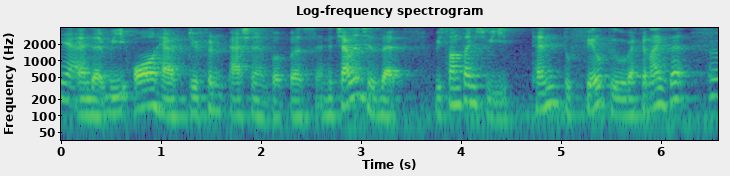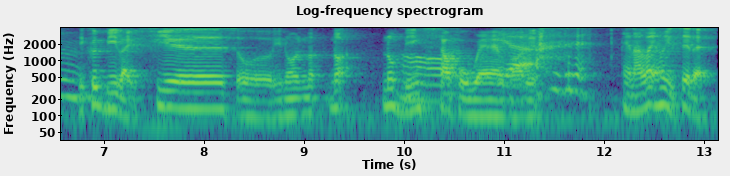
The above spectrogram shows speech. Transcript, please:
Yeah. and that we all have different passion and purpose. And the challenge is that we sometimes we tend to fail to recognize that. Mm. It could be like fears or you know not not not being Oh, self-aware yeah. about it. And I like how you say that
